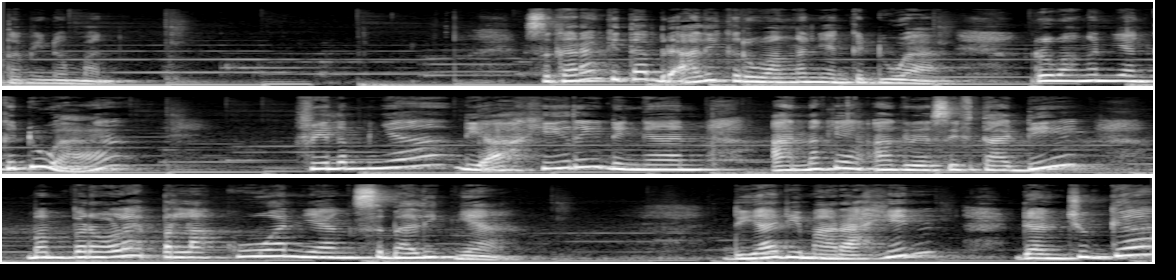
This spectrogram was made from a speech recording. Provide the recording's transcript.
atau minuman. Sekarang kita beralih ke ruangan yang kedua. Ruangan yang kedua, filmnya diakhiri dengan anak yang agresif tadi memperoleh perlakuan yang sebaliknya. Dia dimarahin dan juga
